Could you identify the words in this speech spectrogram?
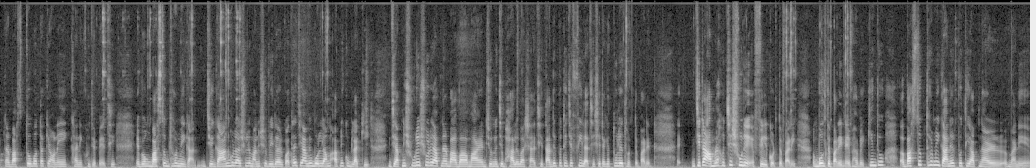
আপনার বাস্তবতাকে অনেকখানি খুঁজে পেয়েছি। এবং বাস্তবধর্মী গান, যে গানগুলো আসলে মানুষের হৃদয়ের কথা, যে আমি বললাম, আপনি খুব লাকি যে আপনি সুরে সুরে আপনার বাবা মায়ের জন্য যে ভালোবাসা আছে, তাদের প্রতি যে ফিল আছে, সেটাকে তুলে ধরতে পারেন। যেটা আমরা হচ্ছে শুনে ফিল করতে পারি বলতে পারি না এভাবে। কিন্তু বাস্তবধর্মী গানের প্রতি আপনার মানে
